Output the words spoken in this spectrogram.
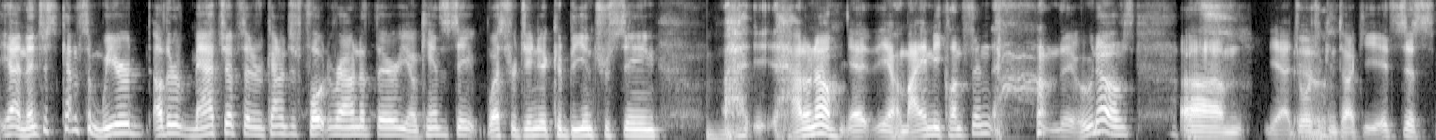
yeah, and then just kind of some weird other matchups that are kind of just floating around up there. You know, Kansas State, West Virginia could be interesting. Uh, I don't know. You know, Miami, Clemson. who knows? Um, yeah, Georgia, Yeah. Kentucky. It's just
